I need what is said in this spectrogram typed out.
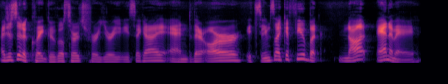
I just did a quick Google search for Yuri Isekai, and there are, it seems like a few, but not anime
